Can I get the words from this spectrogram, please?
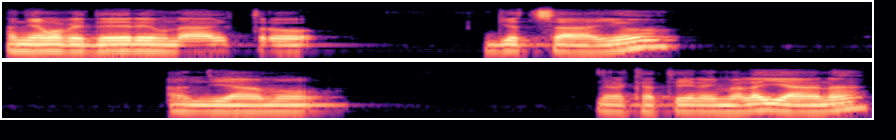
Andiamo a vedere un altro ghiacciaio. Andiamo nella catena himalayana.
